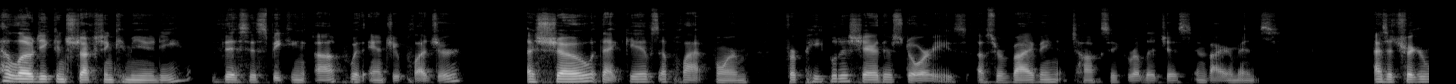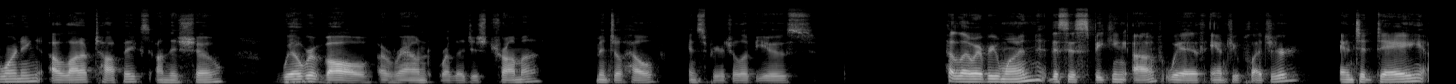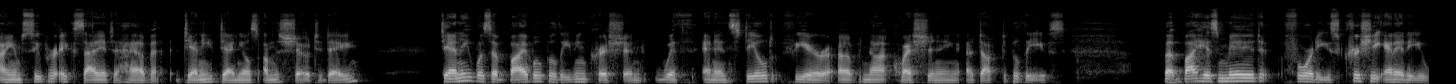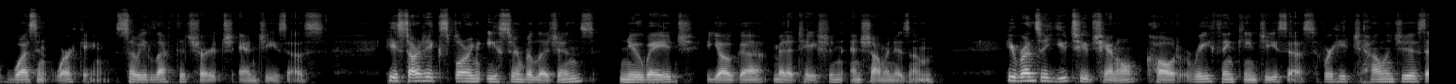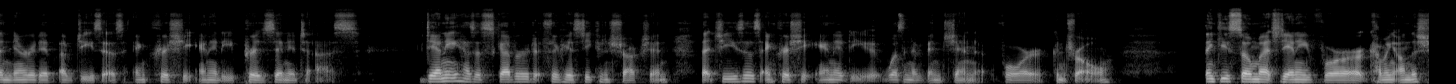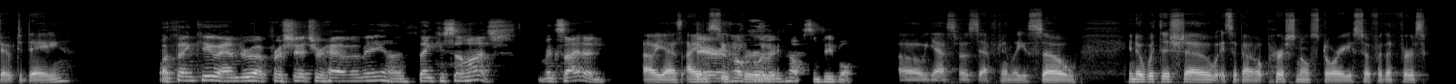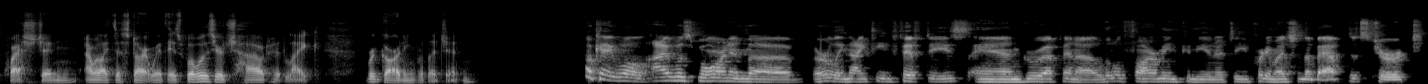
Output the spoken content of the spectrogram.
Hello, deconstruction community. This is Speaking Up with Andrew Pledger, a show that gives a platform for people to share their stories of surviving toxic religious environments. As a trigger warning, a lot of topics on this show will revolve around religious trauma, mental health, and spiritual abuse. Hello, everyone. This is Speaking Up with Andrew Pledger. And today I am super excited to have Danny Daniels on the show today. Danny was a Bible believing Christian with an instilled fear of not questioning adopted beliefs. But by his mid 40s, Christianity wasn't working, so he left the church and Jesus. He started exploring Eastern religions, New Age, yoga, meditation, and shamanism. He runs a YouTube channel called Rethinking Jesus, where he challenges the narrative of Jesus and Christianity presented to us. Danny has discovered through his deconstruction that Jesus and Christianity was an invention for control. Thank you so much, Danny, for coming on the show today. Well, thank you, Andrew. I appreciate your having me. Uh, thank you so much. I'm excited. Oh yes, I am Share super. Hopefully, we can help some people. Oh yes, most definitely. So, you know, with this show, it's about personal stories. So, for the first question, I would like to start with is what was your childhood like regarding religion? Okay, well, I was born in the early 1950s and grew up in a little farming community, pretty much in the Baptist church.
